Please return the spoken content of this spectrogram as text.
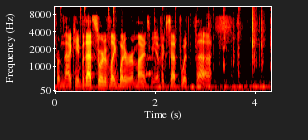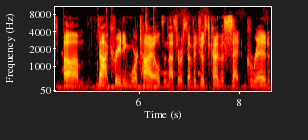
from that game. But that's sort of like what it reminds me of, except with the um, not creating more tiles and that sort of stuff. It's just kind of a set grid,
